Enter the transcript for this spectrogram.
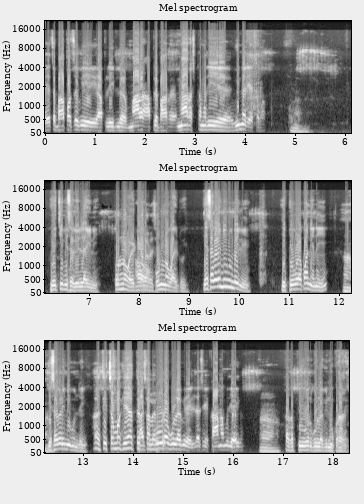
याच्या बापाचं बी आपल्या इथलं आपल्या भार- महाराष्ट्रामध्ये विनर आहे याचा बाप. याची बी सगळी लाईन आहे. पूर्ण व्हाईट हो, कलर पूर्ण वाईट होईल. हे सगळे निघून जाईल हे. हे पिवळा पण आहे ना हे. हे. सगळे निघून जाईल. ती चमक या तर बाकी चालेल. पुरा गुलाबी राहील. जसे कानामध्ये आहे का? हा. त्याचा प्युअर गुलाबी नुकरा राहील.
